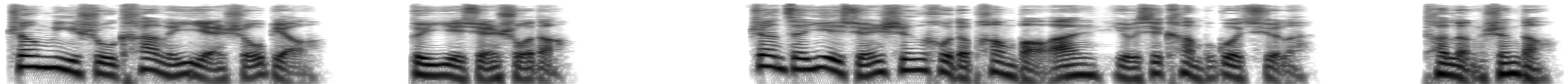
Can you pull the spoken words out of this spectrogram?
张秘书看了一眼手表，对叶璇说道。站在叶璇身后的胖保安有些看不过去了，他冷声道：“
